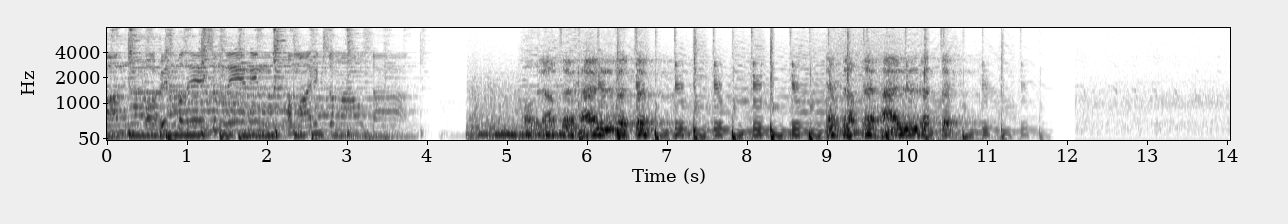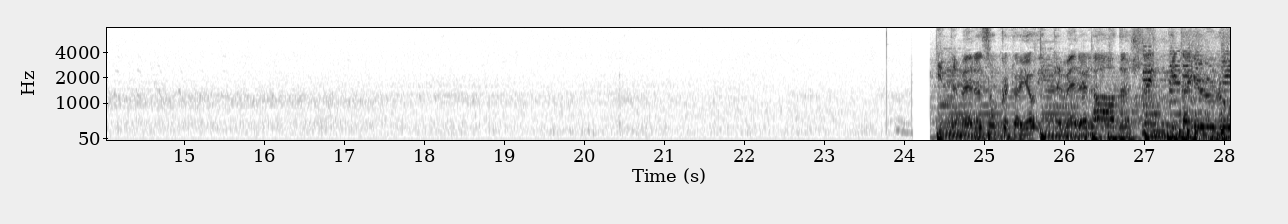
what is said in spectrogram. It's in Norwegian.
Og husk på det som Lenin og Marx og Mao sa. Dra til helvete. Ja, dra til helvete. Ikke mere sukkertøy og ikke mere ladesleng. Ikke gulrot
